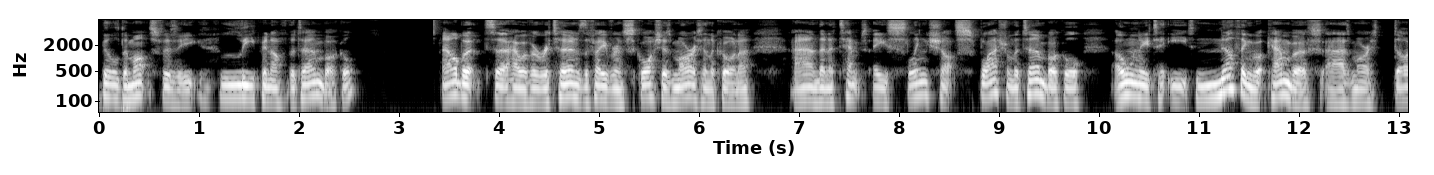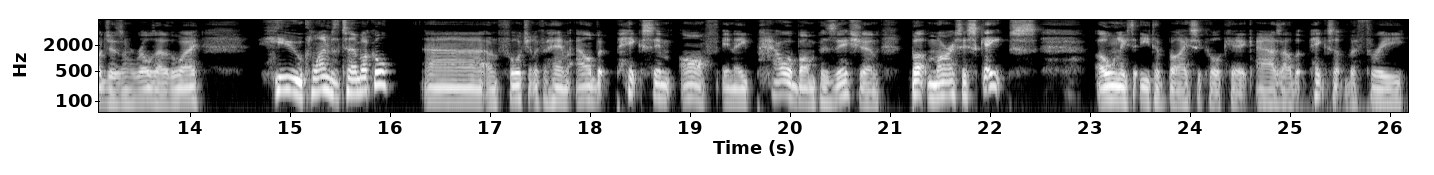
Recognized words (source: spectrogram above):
Bill DeMott's physique leaping off the turnbuckle. Albert, uh, however, returns the favour and squashes Morris in the corner, and then attempts a slingshot splash from the turnbuckle, only to eat nothing but canvas as Morris dodges and rolls out of the way. Hugh climbs the turnbuckle, uh, unfortunately for him, Albert picks him off in a powerbomb position, but Morris escapes, only to eat a bicycle kick as Albert picks up the three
